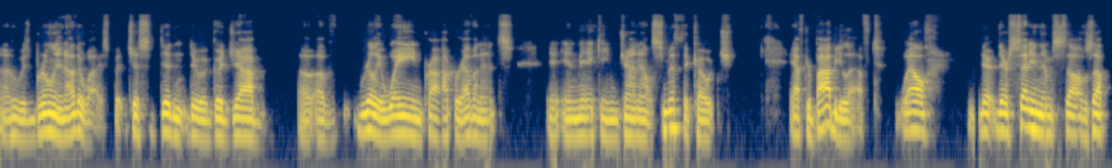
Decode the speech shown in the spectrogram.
uh, who was brilliant otherwise, but just didn't do a good job of, of really weighing proper evidence in, in, making John L. Smith the coach after Bobby left. Well, they're they're setting themselves up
